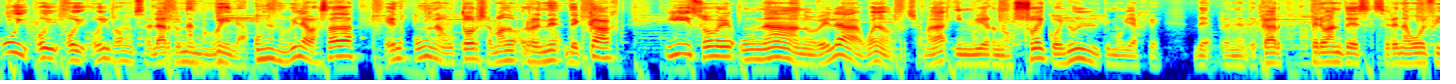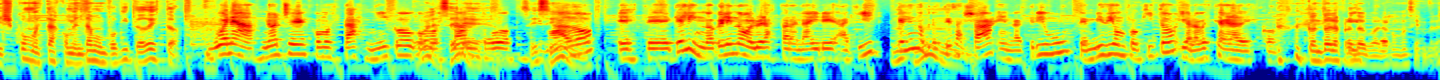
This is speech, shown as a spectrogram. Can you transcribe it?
hoy, hoy, hoy, hoy vamos a hablar de una novela. Una novela basada en un autor llamado René Descartes. Y sobre una novela, bueno, llamada Invierno Sueco, el último viaje de René Descartes. Pero antes, Serena Wolfish, ¿cómo estás? Comentame un poquito de esto. Buenas noches, ¿cómo estás, Nico? ¿Cómo Hola, están todos? Sí, sí. Este, qué lindo, qué lindo volver a estar al aire aquí. Qué lindo que estés allá en la tribu. Te envidio un poquito y a la vez te agradezco. Con todos los protocolos, como siempre.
